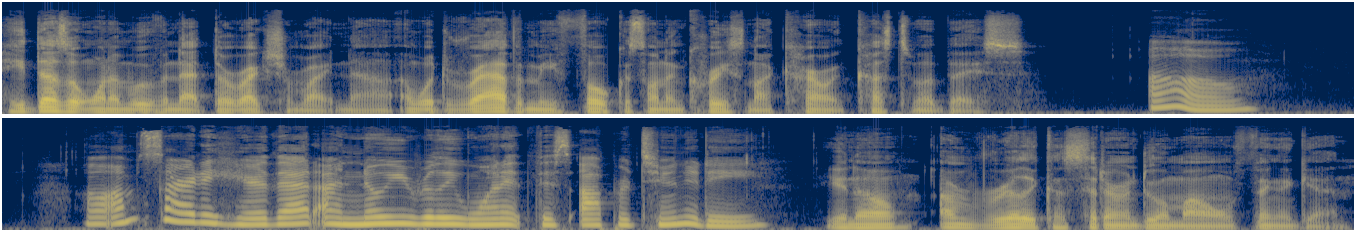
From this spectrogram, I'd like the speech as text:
He doesn't want to move in that direction right now and would rather me focus on increasing our current customer base. Oh. Oh, I'm sorry to hear that. I know you really wanted this opportunity. You know, I'm really considering doing my own thing again.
